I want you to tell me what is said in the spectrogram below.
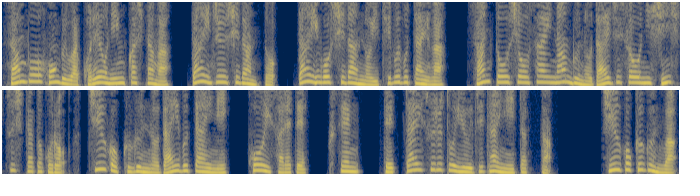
参謀本部はこれを認可したが、第10師団と第5師団の一部部隊が山東省最南部の大地層に進出したところ、中国軍の大部隊に包囲されて苦戦、撤退するという事態に至った。中国軍は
